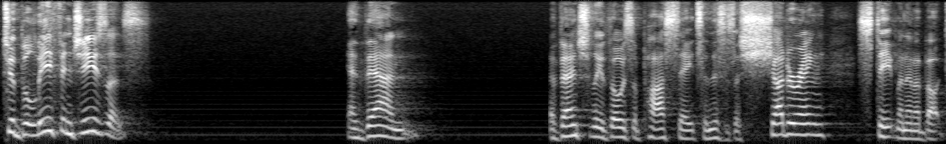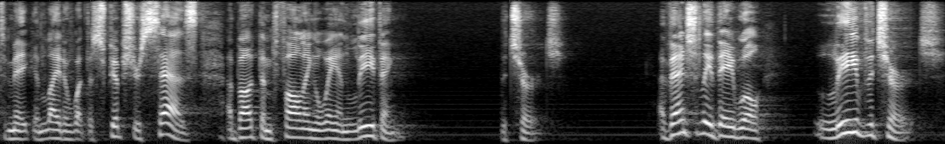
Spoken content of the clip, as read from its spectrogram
to belief in Jesus. And then, eventually, those apostates, and this is a shuddering statement I'm about to make in light of what the scripture says about them falling away and leaving the church. Eventually, they will leave the church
